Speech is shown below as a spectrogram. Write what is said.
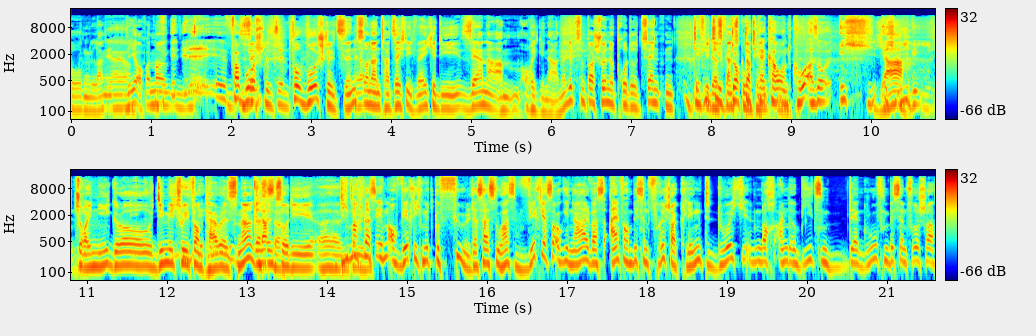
kurzgezogen, lang, Ja, ja. wie auch immer. Äh, verwurschtelt sind. Verwurschtelt sind, Ja. sondern tatsächlich welche, die sehr nah am Original. Da gibt es ein paar schöne Produzenten, die das Definitiv ganz Dr. gut Pecker hinkriegen. und Co. Also ich, Ja, ich liebe ihn. Joy Negro, Dimitri von Paris, ne? Das Klasse. sind so die. Äh, Die machen das eben auch wirklich mit Gefühl. Das heißt, du hast wirklich das Original, was einfach ein bisschen frischer klingt, durch noch andere Beats, der Groove ein bisschen frischer.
